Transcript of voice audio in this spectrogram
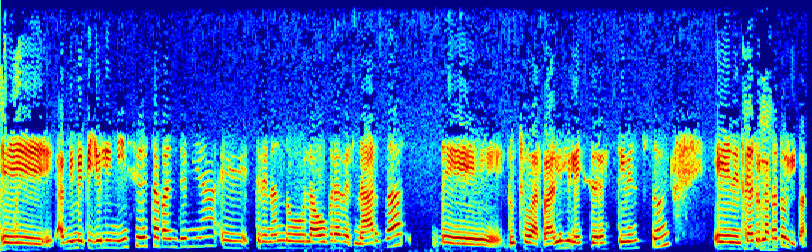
Eh, a mí me pilló el inicio de esta pandemia eh, estrenando la obra Bernarda de Lucho Barrales y la Isidora Stevenson en el Teatro La Católica.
